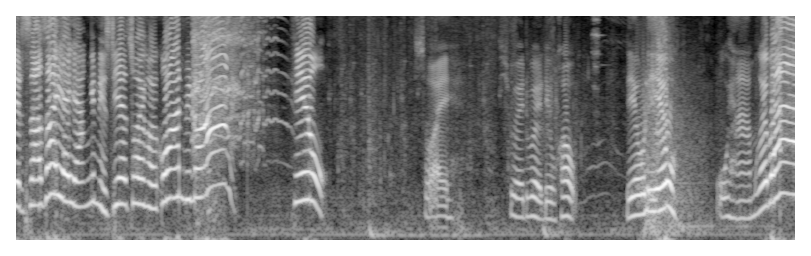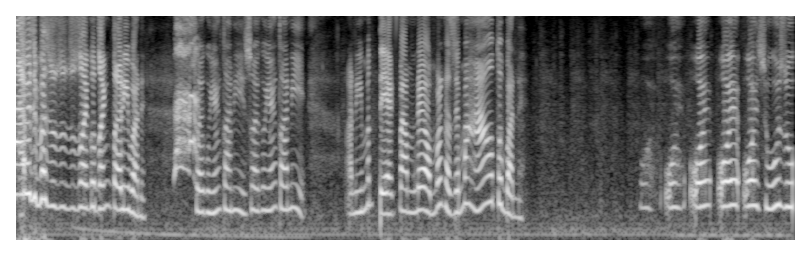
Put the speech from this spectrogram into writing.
เดียดซาซ่าอย่ายังกินนี่เสียซอยข่อยก่อนพี่น้องเฮวซอยช่วยด้วยเร็วเข้าเร็วเร็วโอ้ยหามึงไอ้บ้าไม่ใช่บ้าซอยกูยังตอนนี้บ้านี่ซอยกูยังตอนนี้ซอยกูยังตอนนี้อันนี้มันแตกต่ำแล้วมันก็จะมาหาเอาตัวบันนี่โอ้ยโอ้ยโอ้ยโอ้ยโอ้ยสูสู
